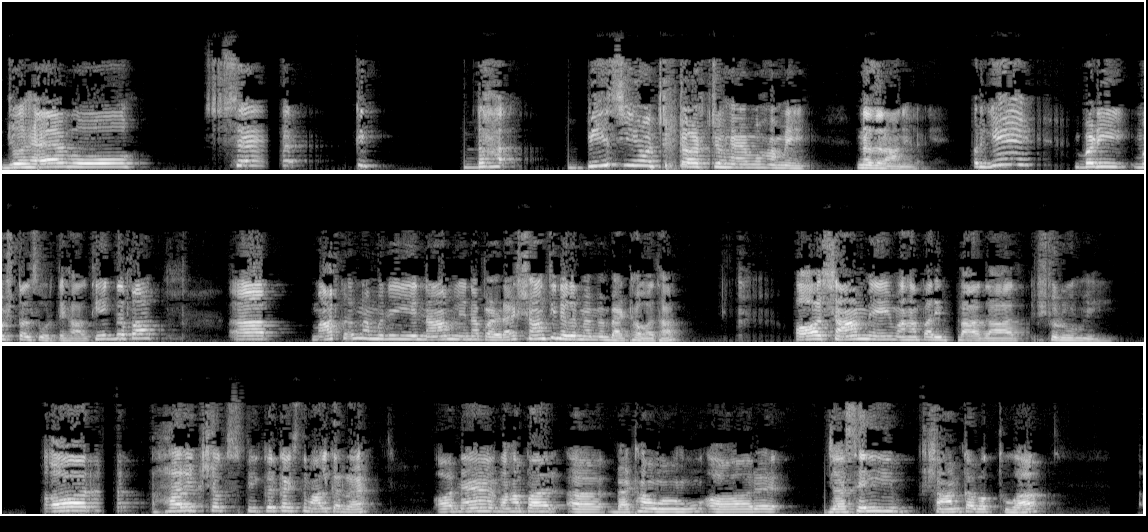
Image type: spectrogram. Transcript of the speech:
जो है वो बीसियों चर्च जो है वो हमें नज़र आने लगे। और ये बड़ी मुश्किल सूरत हाल थी। एक दफ़ा माफ़ करना, मुझे ये नाम लेना पड़ रहा है। शांति नगर में मैं बैठा हुआ था और शाम में वहाँ पर इबादत शुरू हुई। और हर एक शख्स स्पीकर का इस्तेमाल कर रहा है। और मैं वहाँ पर बैठा हुआ हूँ और जैसे ही शाम का वक्त हुआ,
